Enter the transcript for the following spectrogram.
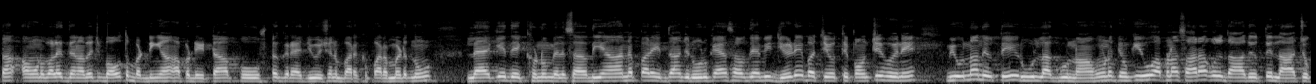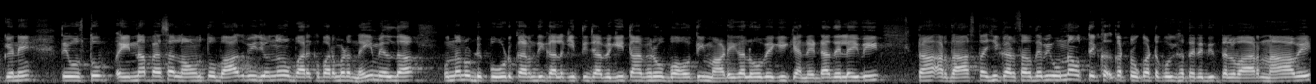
ਤਾਂ ਆਉਣ ਵਾਲੇ ਦਿਨਾਂ ਵਿੱਚ ਬਹੁਤ ਵੱਡੀਆਂ ਅਪਡੇਟਾਂ ਪੋਸਟ ਗ੍ਰੈਜੂਏਸ਼ਨ ਵਰਕ ਪਰਮਿਟ ਨੂੰ ਲੈ ਕੇ ਦੇਖਣ ਨੂੰ ਮਿਲ ਸਕਦੀਆਂ ਹਨ, ਪਰ ਇਦਾਂ ਜ਼ਰੂਰ ਕਹਿ ਸਕਦੇ ਹਾਂ ਵੀ ਜਿਹੜੇ ਬੱਚੇ ਉੱਥੇ ਪਹੁੰਚੇ ਹੋਏ ਨੇ ਵੀ ਉਹਨਾਂ ਦੇ ਉੱਤੇ ਇਹ ਰੂਲ ਲਾਗੂ ਨਾ ਹੋਣ, ਕਿਉਂਕਿ ਉਹ ਆਪਣਾ ਸਾਰਾ ਕੁਝ ਦਾਅ ਦੇ ਉੱਤੇ ਲਾ ਚੁੱਕੇ ਨੇ ਤੇ ਉਸ ਤੋਂ ਇੰਨਾ ਪੈਸਾ ਲਾਉਣ ਤੋਂ ਬਾਅਦ ਵੀ ਜੇ ਉਹਨਾਂ ਨੂੰ ਵਰਕ ਪਰਮਿਟ ਨਹੀਂ ਮਿਲਦਾ, ਉਹਨਾਂ ਨੂੰ ਡਿਪੋਰਟ ਕਰਨ ਦੀ ਗੱਲ ਕੀਤੀ ਜਾਵੇਗੀ, ਤਾਂ ਫਿਰ ਉਹ ਬਹੁਤ ਹੀ ਮਾੜੀ ਗੱਲ ਹੋਵੇਗੀ ਕੈਨੇਡਾ ਦੇ ਲਈ ਵੀ। ਤਾਂ ਅਰਦਾਸ ਤਾਂ ਹੀ ਕਰ ਸਕਦੇ ਵੀ ਉਹਨਾਂ ਉੱਤੇ ਘੱਟੋ ਘੱਟ ਕੋਈ ਖਤਰੇ ਦੀ ਤਲਵਾਰ ਨਾ ਆਵੇ।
